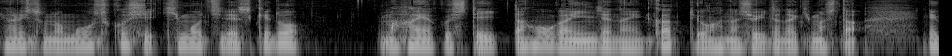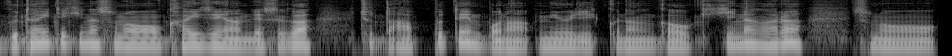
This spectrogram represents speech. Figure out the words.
やはりそのもう少し気持ちですけど、まあ、早くしていった方がいいんじゃないかっていうお話をいただきました。で具体的なその改善案ですが、ちょっとアップテンポなミュージックなんかを聴きながら、その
